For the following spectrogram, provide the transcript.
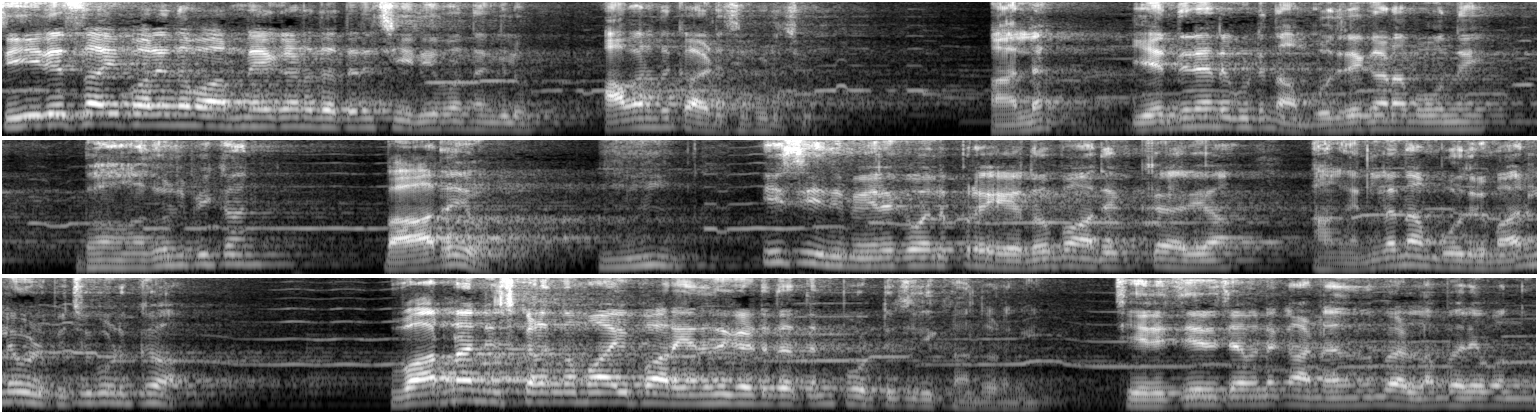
സീരിയസ് ആയി പറയുന്ന വർണയേക്കാണ് ദത്തന് ചിരി വന്നെങ്കിലും അവനത് കടിച്ചു പിടിച്ചു. അല്ല എന്തിനാ എന്റെ കുട്ടി നമ്പൂതിരിയെ കാണാൻ പോകുന്നേ? ബാധ ഒഴിപ്പിക്കാൻ ബാധയോ ഈ സിനിമയിലൊക്കെ വല്ല പ്രേതോ ബാധയൊക്കെ കയറിയ അങ്ങനെയുള്ള നമ്പൂതിരിമാരല്ലേ ഒഴിപ്പിച്ച് കൊടുക്കുക? വർണ നിഷ്കളങ്കമായി പറയുന്നത് കേട്ട് ദത്തൻ പൊട്ടിച്ചിരിക്കാൻ തുടങ്ങി. ചിരിച്ച് ചിരിച്ച് അവന്റെ കണ്ണിൽ നിന്ന് വെള്ളം വരെ വന്നു.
